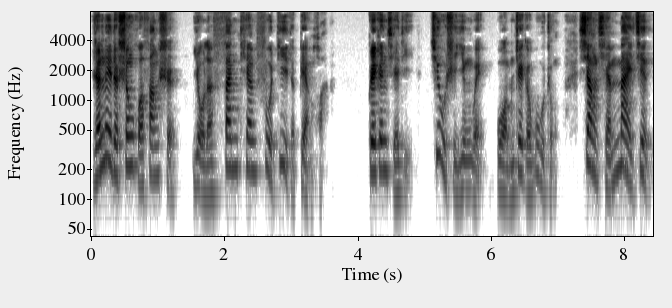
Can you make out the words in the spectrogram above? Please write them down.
人类的生活方式有了翻天覆地的变化，归根结底就是因为我们这个物种向前迈进，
